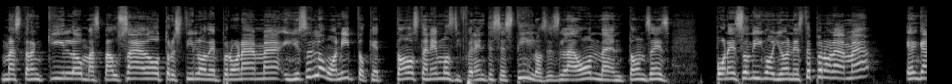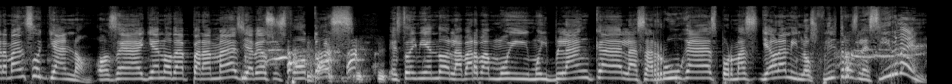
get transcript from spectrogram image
más tranquilo, más pausado, otro estilo de programa. Y eso es lo bonito, que todos tenemos diferentes estilos. Es la onda. Entonces, por eso digo yo, en este programa el garbanzo ya no, o sea, ya no da para más, ya veo sus fotos, estoy viendo la barba muy, muy blanca, las arrugas, por más, y ahora ni los filtros le sirven.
